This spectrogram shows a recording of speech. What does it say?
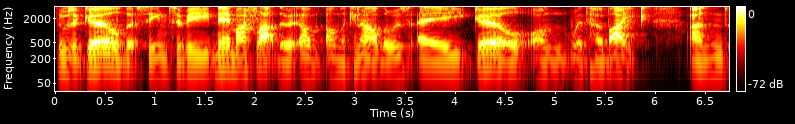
there was a girl that seemed to be near my flat there, on, on the canal. There was a girl on with her bike, and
